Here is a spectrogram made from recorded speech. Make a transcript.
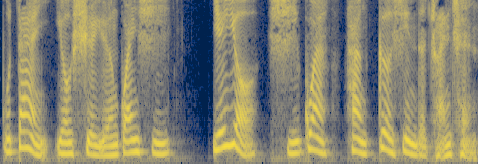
不但有血缘关系。也有习惯和个性的传承，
